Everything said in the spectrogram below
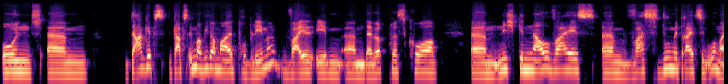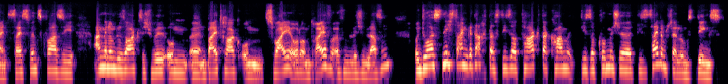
Und ähm, da gab es immer wieder mal Probleme, weil eben ähm, der WordPress-Core ähm, nicht genau weiß, ähm, was du mit 13 Uhr meinst. Das heißt, wenn es quasi, angenommen du sagst, ich will um äh, einen Beitrag um zwei oder um drei veröffentlichen lassen und du hast nicht dran gedacht, dass dieser Tag, da kam dieser komische, diese Zeitumstellungsdings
